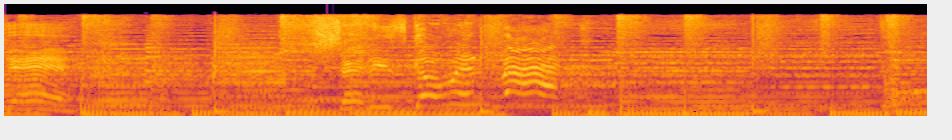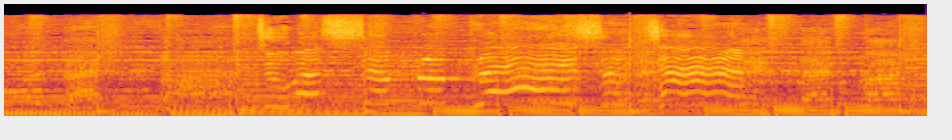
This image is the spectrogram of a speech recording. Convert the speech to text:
Yeah, said he's going back, going back to, to a simpler place and time.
